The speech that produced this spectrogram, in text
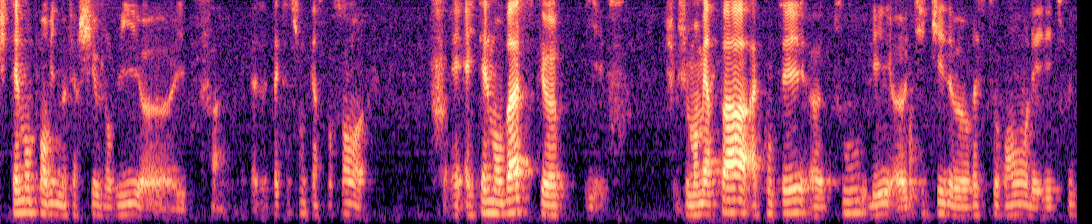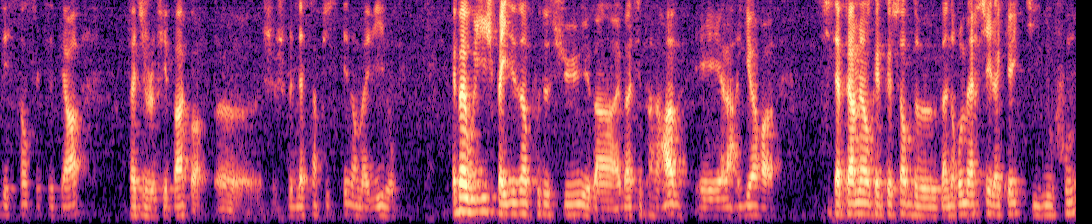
j'ai tellement pas envie de me faire chier aujourd'hui. Euh, la taxation de 15% euh, est, tellement basse que je ne m'emmerde pas à compter euh, tous les tickets de restaurant, les, trucs d'essence, etc. En fait, je ne le fais pas. Quoi. Je, veux de la simplicité dans ma vie. Donc, eh ben oui, je paye des impôts dessus, eh ben, eh ben c'est pas grave. Et à la rigueur, si ça permet en quelque sorte de, ben, de remercier l'accueil qu'ils nous font,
